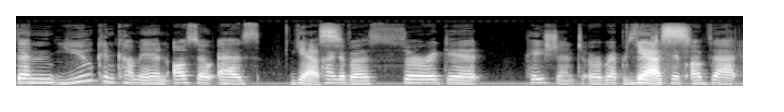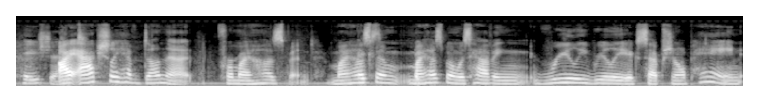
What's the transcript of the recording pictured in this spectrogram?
then you can come in also as Yes. kind of a surrogate patient or representative Yes. of that patient. I actually have done that for my husband. My husband, my husband was having really, really exceptional pain,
